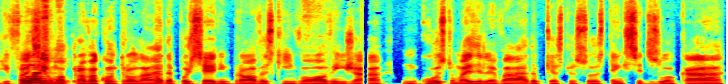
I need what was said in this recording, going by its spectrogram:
De fazer uma que... prova controlada por serem provas que envolvem já um custo mais elevado, porque as pessoas têm que se deslocar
